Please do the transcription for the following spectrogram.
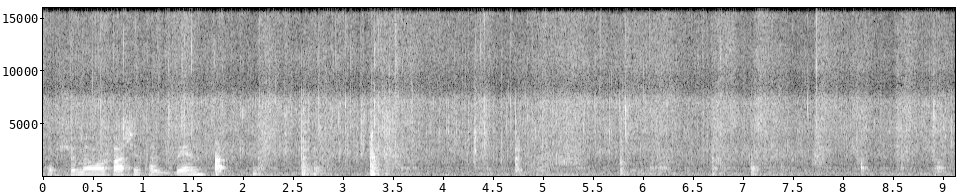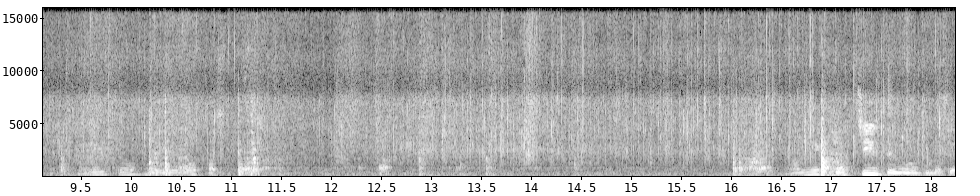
সবসময় আমার পাশে থাকবেন। এই তো হয়ে গেল পাঁচটা আমি একটু চিজ দেবো ওগুলোতে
